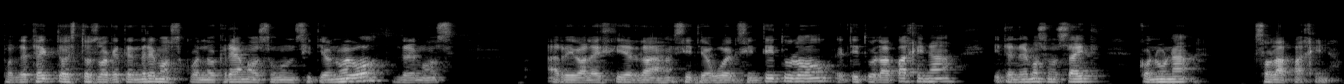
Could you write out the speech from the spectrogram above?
Por defecto esto es lo que tendremos cuando creamos un sitio nuevo. Tendremos arriba a la izquierda sitio web sin título, el título la página y tendremos un site con una sola página.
